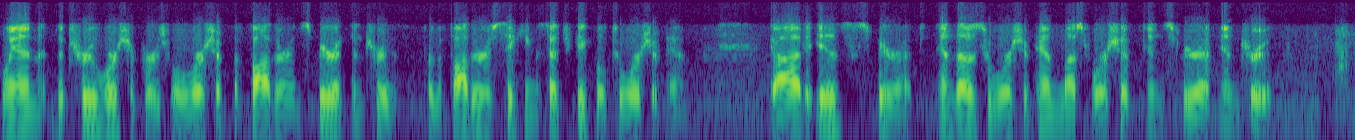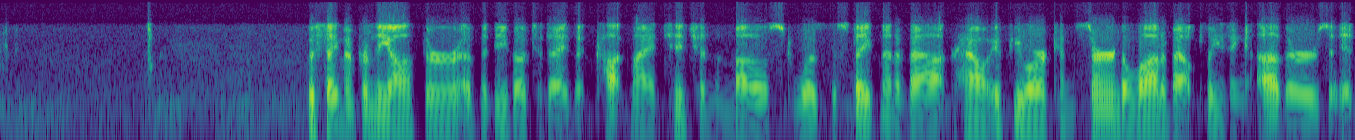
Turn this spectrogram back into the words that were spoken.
when the true worshippers will worship the Father in spirit and truth, for the Father is seeking such people to worship him. God is spirit, and those who worship him must worship in spirit and truth. The statement from the author of the Devo today that caught my attention the most was the statement about how if you are concerned a lot about pleasing others, it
